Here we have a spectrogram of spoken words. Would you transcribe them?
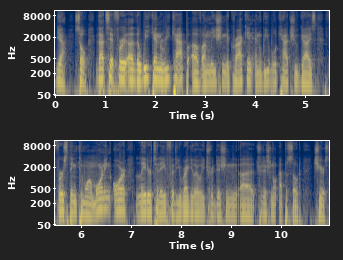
yeah. So that's it for uh, the weekend recap of Unleashing the Kraken, and we will catch you guys first thing tomorrow morning or later today for the regularly tradition uh, traditional episode. Cheers.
